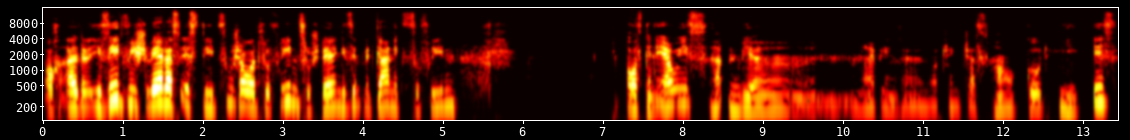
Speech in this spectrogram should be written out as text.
Och, Alter, ihr seht, wie schwer das ist, die Zuschauer zufriedenzustellen. Die sind mit gar nichts zufrieden. Austin Aries hatten wir watching just how good he is.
